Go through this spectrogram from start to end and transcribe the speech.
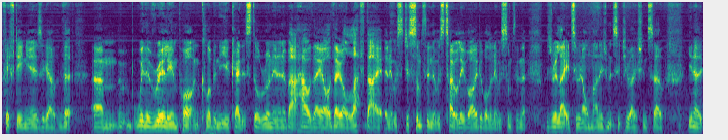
15 years ago. That um, with a really important club in the UK that's still running, and about how they all they all laughed at it, and it was just something that was totally avoidable, and it was something that was related to an old management situation. So, you know,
